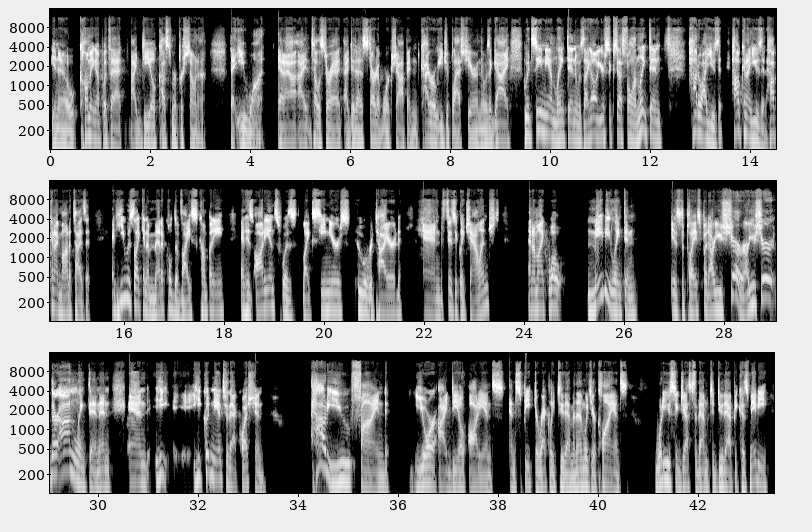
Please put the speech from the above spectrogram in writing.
you know, coming up with that ideal customer persona that you want, and I, I, tell the story. I, I, did a startup workshop in Cairo, Egypt last year, and there was a guy who had seen me on LinkedIn and was like, "Oh, you're successful on LinkedIn. How do I use it? How can I use it? How can I monetize it?" And he was like in a medical device company, and his audience was like seniors who were retired and physically challenged. And I'm like, "Well, maybe LinkedIn is the place but are you sure? Are you sure they're on linkedin? And and he he couldn't answer that question. How do you find your ideal audience and speak directly to them? And then with your clients what do you suggest to them to do that? Because maybe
